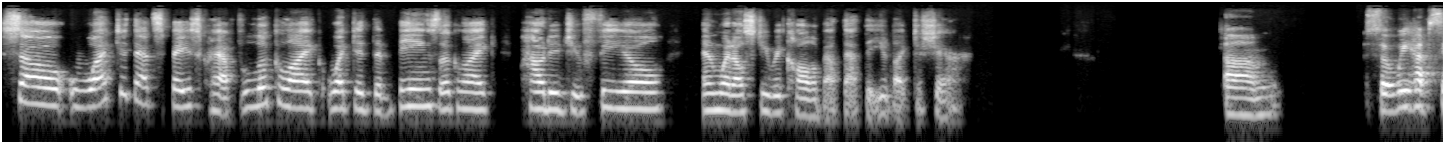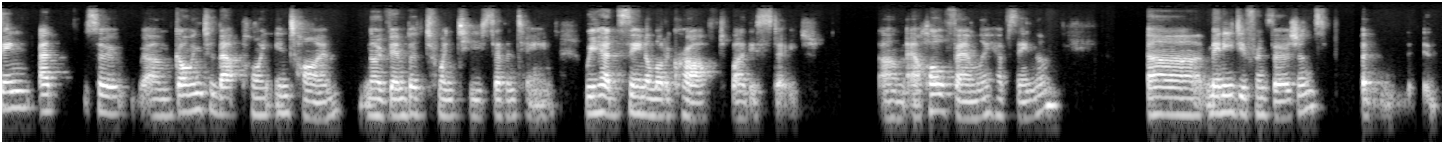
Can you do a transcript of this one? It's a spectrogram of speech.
So, what did that spacecraft look like? What did the beings look like? How did you feel? And what else do you recall about that that you'd like to share? Um, so, we have seen at so um, going to that point in time, November 2017, we had seen a lot of craft by this stage. Um, our whole family have seen them, uh, many different versions. But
